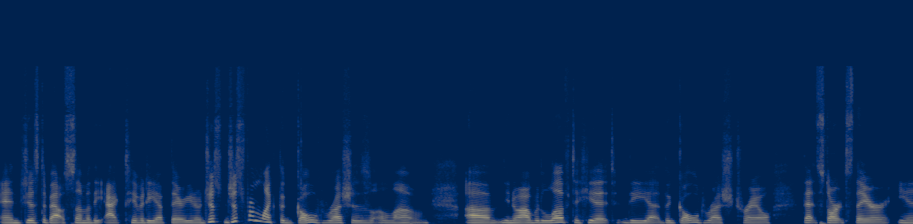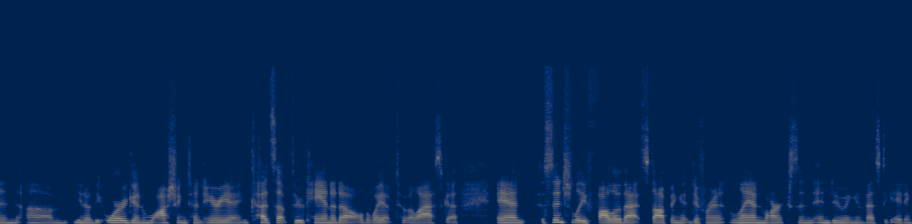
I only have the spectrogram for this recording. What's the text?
and just about some of the activity up there. You know, just just from like the gold rushes alone. Um, you know, I would love to hit the uh, the Gold Rush Trail that starts there in um, you know the Oregon Washington area and cuts up through Canada all the way up to Alaska and essentially follow that stopping at different landmarks and and doing investigating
